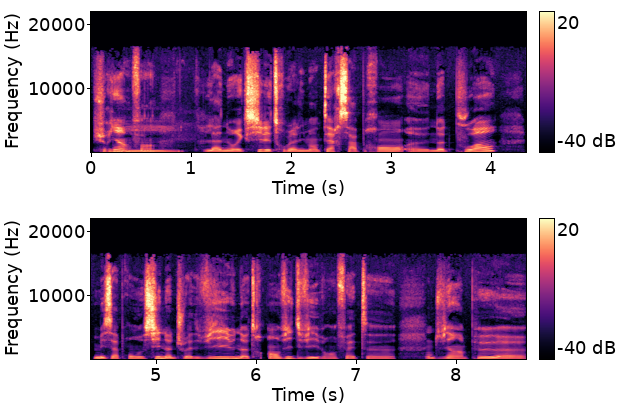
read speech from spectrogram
plus rien enfin mm. l'anorexie les troubles alimentaires ça prend euh, notre poids mais ça prend aussi notre joie de vivre notre envie de vivre en fait euh, on devient un peu euh,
